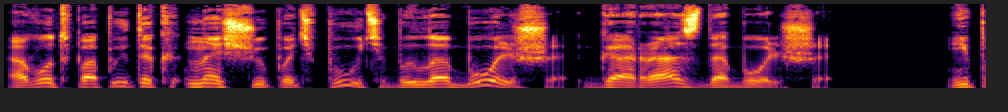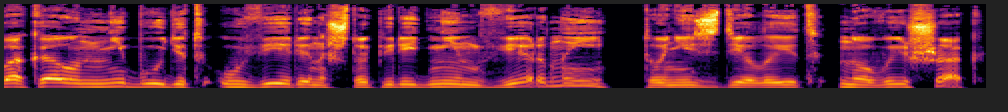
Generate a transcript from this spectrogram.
а вот попыток нащупать путь было больше, гораздо больше. И пока он не будет уверен, что перед ним верный, то не сделает новый шаг.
